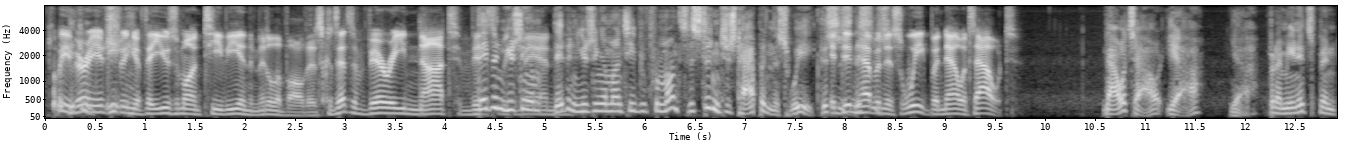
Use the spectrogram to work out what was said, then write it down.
It'll be He very can- interesting if they use him on TV in the middle of all this because that's a very not Vince they've been using McMahon. him, they've been using him on TV for months. This didn't just happen this week. This it is- didn't this happen is- this week, but now it's out. Now it's out. Yeah. Yeah. But I mean, it's been,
